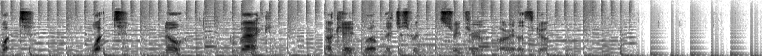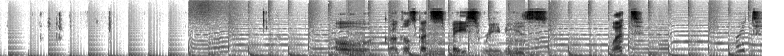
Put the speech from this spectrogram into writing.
What? What? No. Go back. Okay, well, it just went straight through. Alright, let's go. Oh, Grunkle's got space rabies. What? What?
